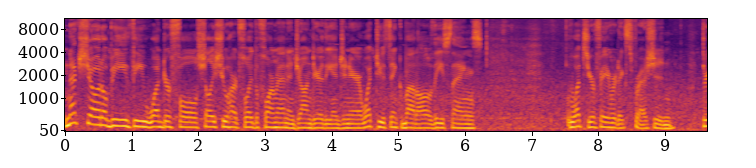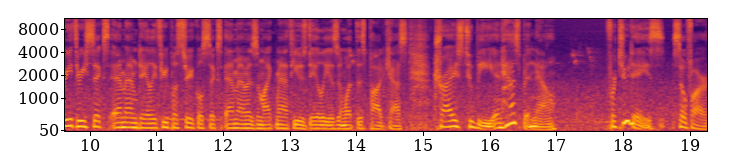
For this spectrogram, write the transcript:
Next show, it'll be the wonderful Shelley Shuhart, Floyd the Floorman, and John Deere the engineer. What do you think about all of these things? What's your favorite expression? 336 MM daily, 3 plus 3 equals 6 MM is Mike Matthews daily, isn't what this podcast tries to be and has been now for two days so far.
